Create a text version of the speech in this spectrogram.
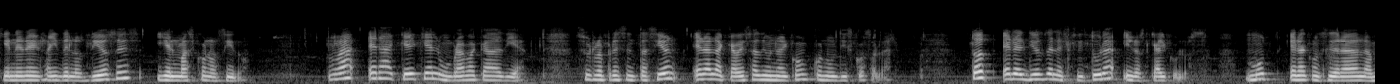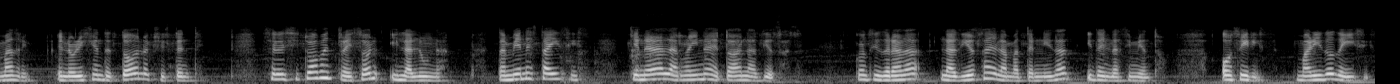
quien era el rey de los dioses y el más conocido. Ra era aquel que alumbraba cada día. Su representación era la cabeza de un halcón con un disco solar. Tot era el dios de la escritura y los cálculos. Mut era considerada la madre, el origen de todo lo existente. Se le situaba entre el sol y la luna. También está Isis, quien era la reina de todas las diosas, considerada la diosa de la maternidad y del nacimiento. Osiris, marido de Isis,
